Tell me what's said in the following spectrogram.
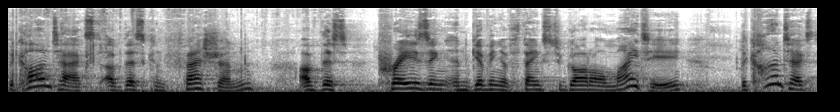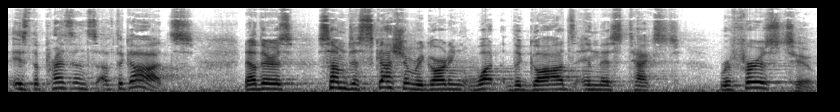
The context of this confession, of this praising and giving of thanks to God Almighty, the context is the presence of the gods. Now, there's some discussion regarding what the gods in this text refers to.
